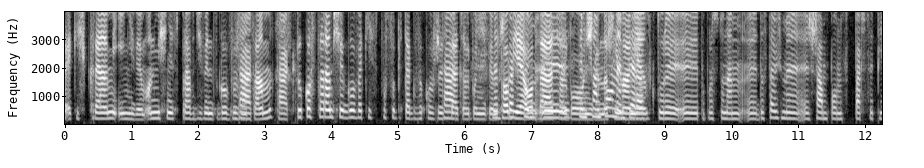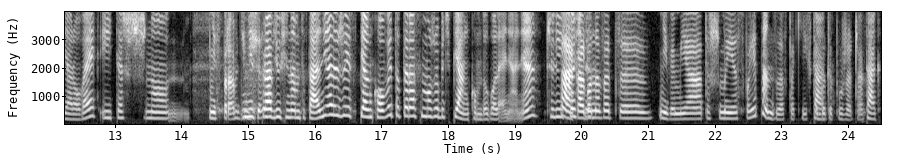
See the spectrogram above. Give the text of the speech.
jakiś krem i nie wiem, on mi się nie sprawdzi, więc go wyrzucam. Tak, tak. Tylko staram się go w jakiś sposób i tak wykorzystać, tak. albo nie wiem, tobie tym, oddać, y, albo z tym nie szamponem wiem, teraz, który y, po prostu nam y, dostałyśmy szampon w parce PR-owej i też no nie sprawdził nie się. sprawdził się nam totalnie, ale że jest piankowy, to teraz może być pianką do golenia, nie? Czyli tak, coś albo ty... nawet nie wiem, ja też myję swoje pędzle w takich tak, tego typu rzeczach. Tak.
